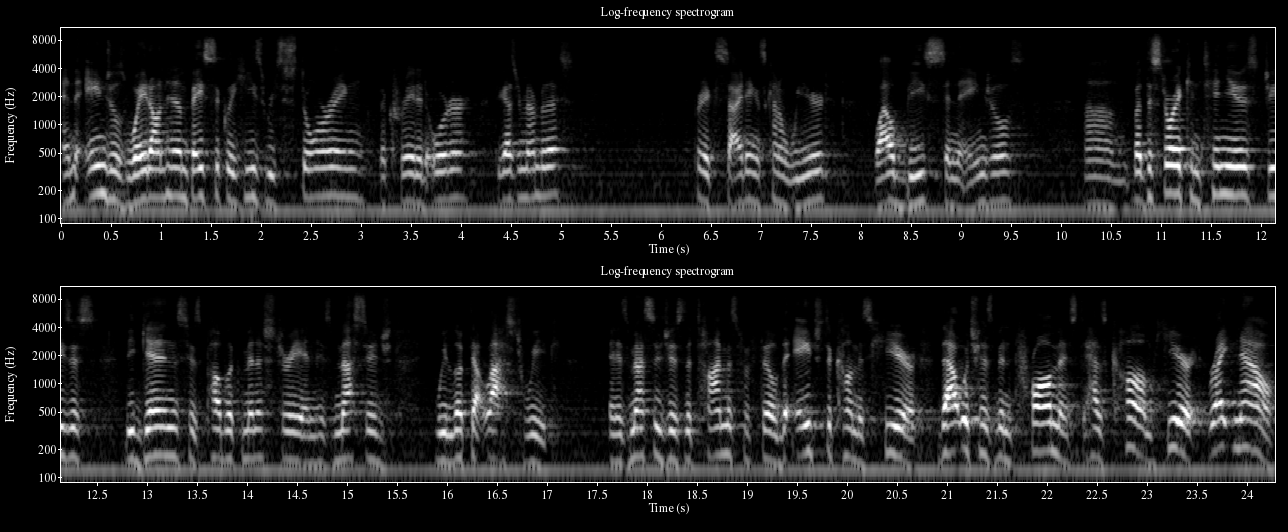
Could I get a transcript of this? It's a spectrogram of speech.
and the angels wait on him. Basically, he's restoring the created order. Do you guys remember this? It's pretty exciting. It's kind of weird. Wild beasts and the angels. Um, but the story continues. Jesus begins his public ministry and his message we looked at last week. And his message is the time is fulfilled. The age to come is here. That which has been promised has come here, right now.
